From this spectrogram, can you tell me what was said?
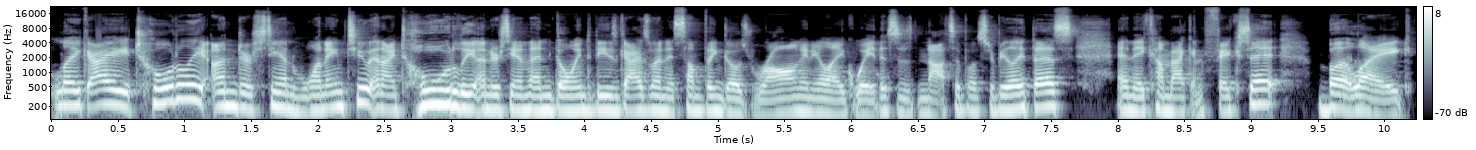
like I totally understand wanting to, and I totally understand then going to these guys when it's something goes wrong and you're like, wait, this is not supposed to be like this, and they come back and fix it. But like,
